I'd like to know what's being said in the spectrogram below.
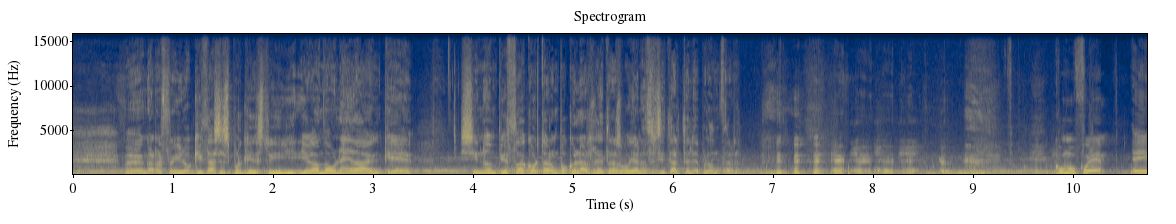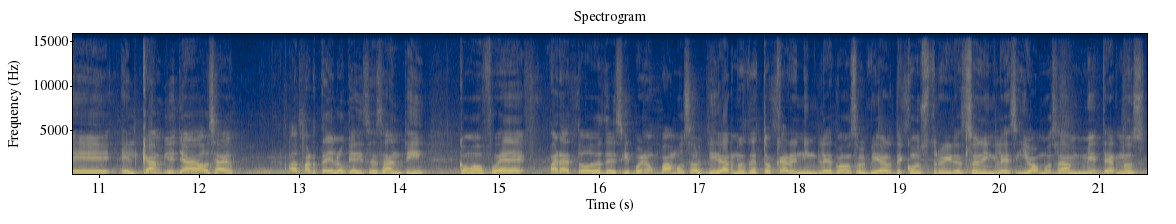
Me vengo a referir. O quizás es porque estoy llegando a una edad en que si no empiezo a cortar un poco las letras voy a necesitar teleprompter. ¿Cómo fue eh, el cambio ya? O sea, aparte de lo que dice Santi, ¿cómo fue para todos decir, bueno, vamos a olvidarnos de tocar en inglés, vamos a olvidar de construir esto en inglés y vamos a meternos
